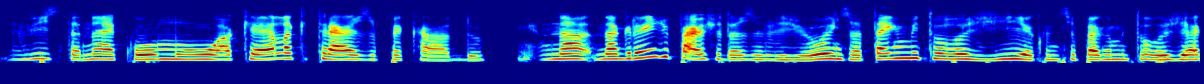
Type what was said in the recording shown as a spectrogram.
vista, né, como aquela que traz o pecado. Na, na grande parte das religiões, até em mitologia, quando você pega mitologia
